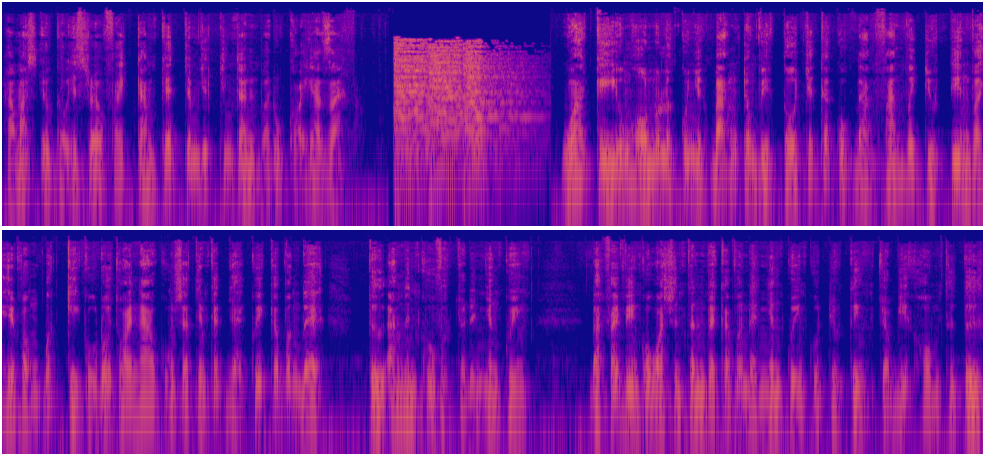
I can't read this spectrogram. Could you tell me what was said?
Hamas yêu cầu Israel phải cam kết chấm dứt chiến tranh và rút khỏi Gaza. Hoa Kỳ ủng hộ nỗ lực của Nhật Bản trong việc tổ chức các cuộc đàm phán với Triều Tiên và hy vọng bất kỳ cuộc đối thoại nào cũng sẽ tìm cách giải quyết các vấn đề từ an ninh khu vực cho đến nhân quyền. Đặc phái viên của Washington về các vấn đề nhân quyền của Triều Tiên cho biết hôm thứ Tư,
